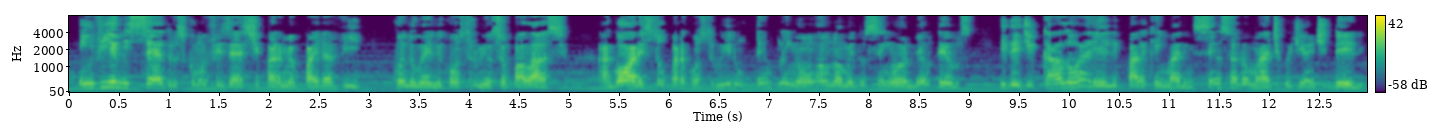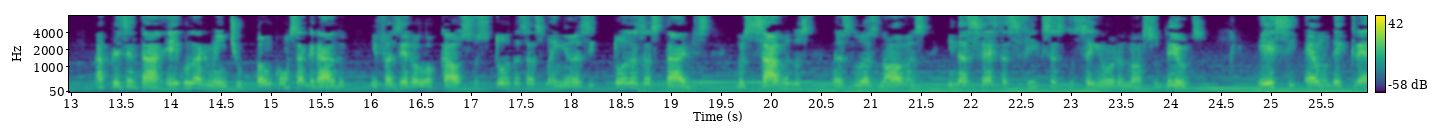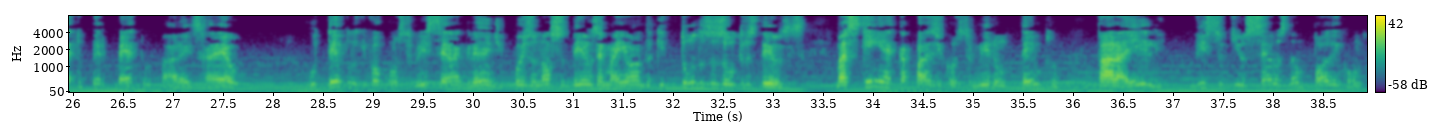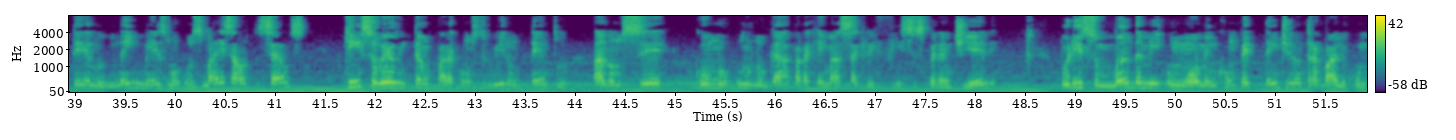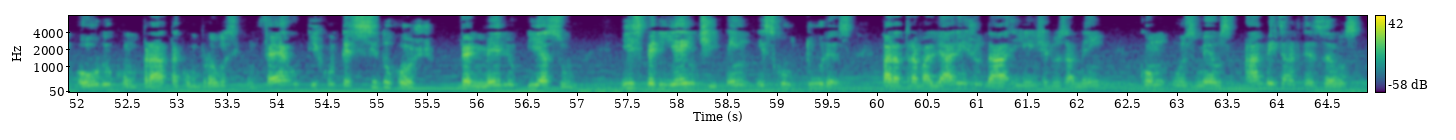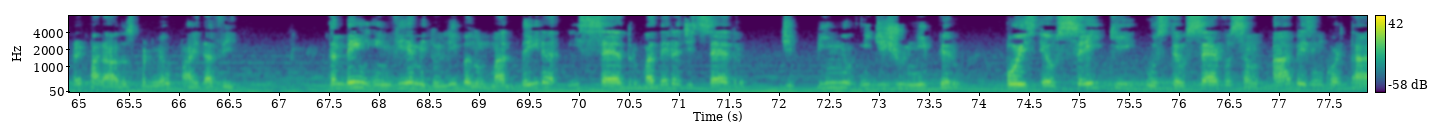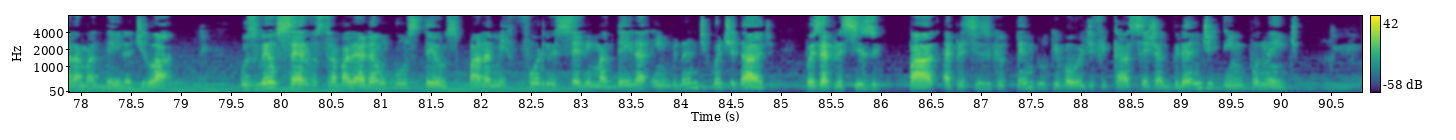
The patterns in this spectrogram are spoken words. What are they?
Envia-me cedros como fizeste para meu pai Davi quando ele construiu seu palácio. Agora estou para construir um templo em honra ao nome do Senhor, meu Deus, e dedicá-lo a ele para queimar incenso aromático diante dele, apresentar regularmente o pão consagrado e fazer holocaustos todas as manhãs e todas as tardes, nos sábados, nas luas novas e nas festas fixas do Senhor, o nosso Deus. Esse é um decreto perpétuo para Israel. O templo que vou construir será grande, pois o nosso Deus é maior do que todos os outros deuses. Mas quem é capaz de construir um templo para ele, visto que os céus não podem contê-lo, nem mesmo os mais altos céus? Quem sou eu então para construir um templo, a não ser como um lugar para queimar sacrifícios perante ele? Por isso, manda-me um homem competente no trabalho com ouro, com prata, com bronze, com ferro e com tecido roxo, vermelho e azul e experiente em esculturas, para trabalhar em Judá e em Jerusalém com os meus hábeis artesãos preparados por meu pai Davi. Também envia-me do Líbano madeira e cedro, madeira de cedro, de pinho e de junípero, pois eu sei que os teus servos são hábeis em cortar a madeira de lá. Os meus servos trabalharão com os teus para me fornecerem madeira em grande quantidade, pois é preciso é preciso que o templo que vou edificar seja grande e imponente.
